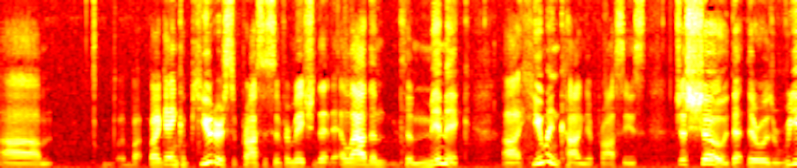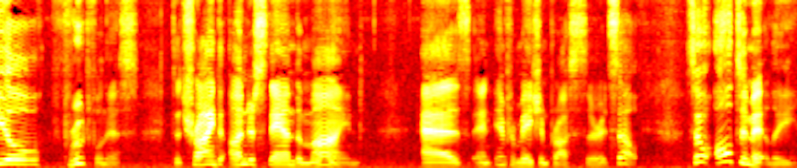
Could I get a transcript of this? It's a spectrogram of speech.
um, by getting computers to process information that allowed them to mimic uh, human cognitive processes just showed that there was real fruitfulness to trying to understand the mind as an information processor itself. So ultimately,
